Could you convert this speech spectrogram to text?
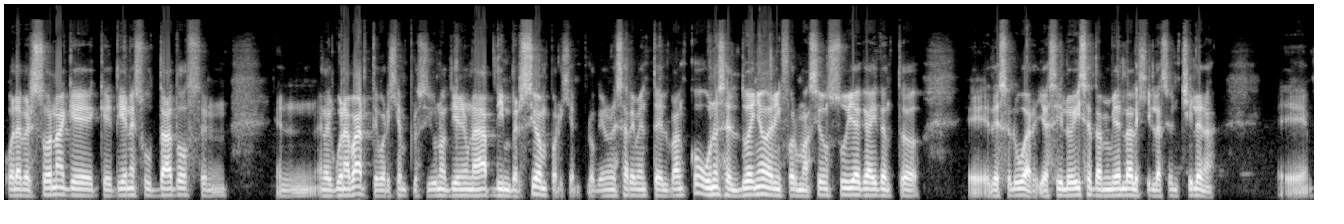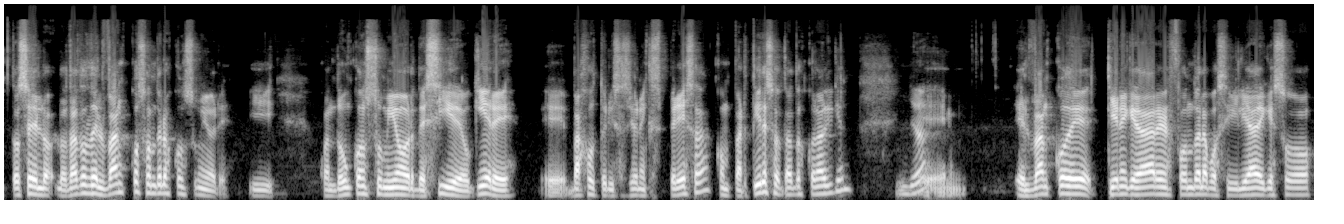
o la persona que, tiene sus datos en, alguna parte. Por ejemplo, si uno tiene una app de inversión, por ejemplo, que no necesariamente el banco, uno es el dueño de la información suya que hay dentro eh, de ese lugar. Y así lo dice también la legislación chilena. Eh, entonces, los datos del banco son de los consumidores. Y cuando un consumidor decide o quiere eh, bajo autorización expresa, compartir esos datos con alguien, eh, el banco tiene que dar en el fondo la posibilidad de que eso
